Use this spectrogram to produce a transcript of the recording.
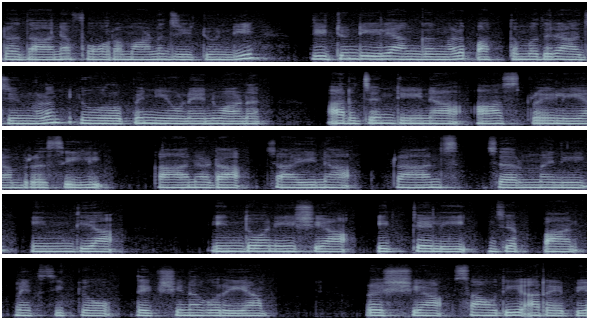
പ്രധാന ഫോറമാണ് ജി ട്വന്റി. ജി ട്വന്റിയിലെ അംഗങ്ങൾ പത്തൊമ്പത് രാജ്യങ്ങളും യൂറോപ്യൻ യൂണിയനുമാണ്. Argentina Australia Brazil Canada China France Germany Indonesia Italy Japan Mexico ദക്ഷിണ കൊറിയ റഷ്യ സൗദി അറേബ്യ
